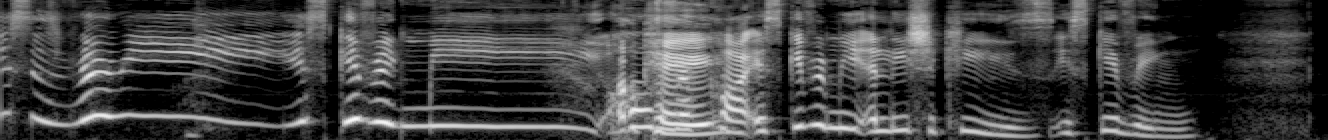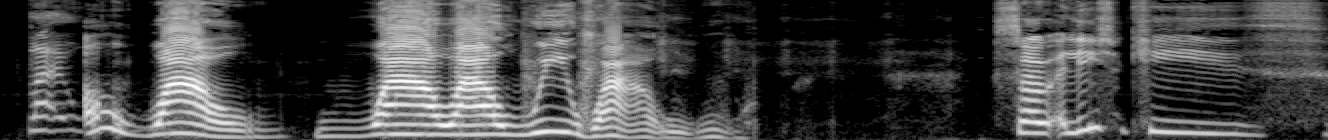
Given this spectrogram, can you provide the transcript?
this is very. It's giving me Okay. It's giving me Alicia Keys. It's giving. Like Oh wow, wow, wow, we wow. So Alicia Keys,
